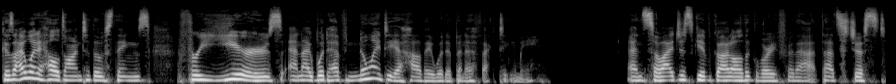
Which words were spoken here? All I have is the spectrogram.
Because I would have held on to those things for years and I would have no idea how they would have been affecting me. And so I just give God all the glory for that. That's just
